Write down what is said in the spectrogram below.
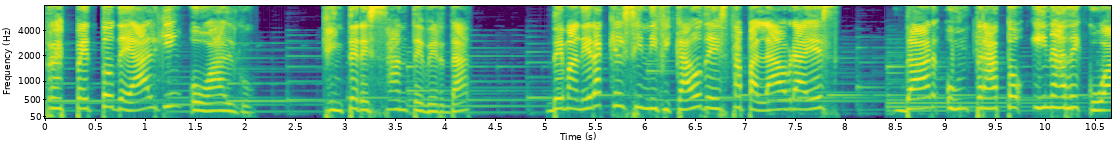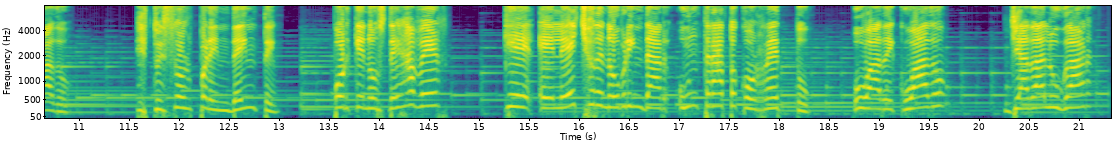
respecto de alguien o algo. Qué interesante, ¿verdad? De manera que el significado de esta palabra es dar un trato inadecuado. Esto es sorprendente porque nos deja ver que el hecho de no brindar un trato correcto o adecuado ya da lugar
